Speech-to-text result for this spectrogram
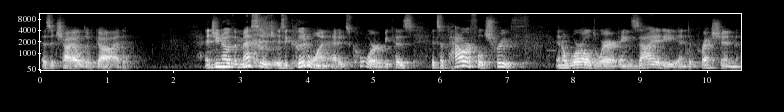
as a child of God. And you know, the message is a good one at its core because it's a powerful truth in a world where anxiety and depression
